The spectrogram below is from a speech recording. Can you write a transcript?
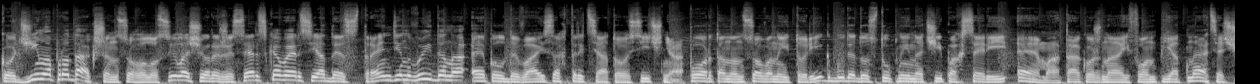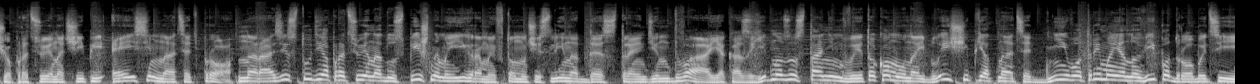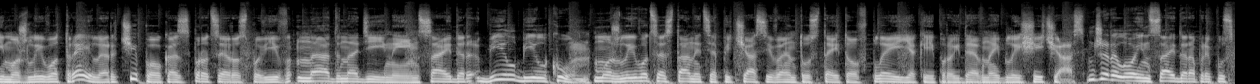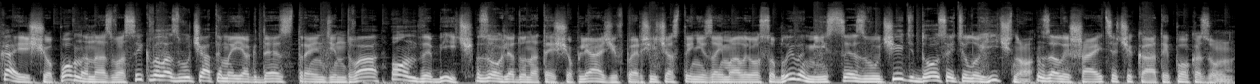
Kojima Productions оголосила, що режисерська версія Death Stranding вийде на Apple девайсах 30 січня. Порт анонсований торік буде доступний на чіпах серії M, а також на iPhone 15, що працює на чіпі A17 Pro. Наразі студія працює над успішними іграми, в тому числі над Death Stranding 2, яка згідно з останнім витоком у найближчі 15 днів отримає нові подробиці і, можливо, трейлер чи показ. Про це розповів наднадійний інсайдер Біл Біл Кун. Можливо, це станеться під час івенту State of Play, який пройде в найближчий час. Джерело інсайдера припускає, що повна назва сиквела звучатиме як Death Stranding 2 On the Beach. З огляду на те, що пляжі в першій частині займали особливе місце, звучить досить логічно. Залишається чекати показу.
